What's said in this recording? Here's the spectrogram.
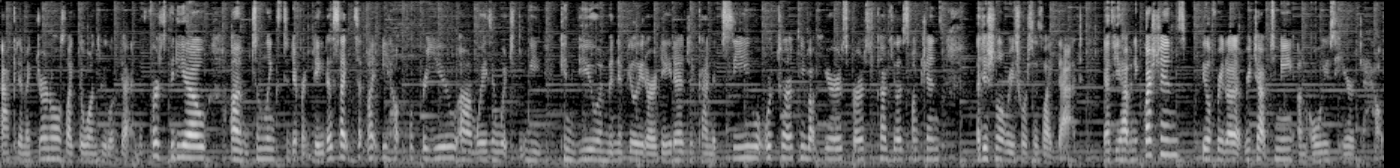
academic journals like the ones we looked at in the first video, um, some links to different data sites that might be helpful for you, um, ways in which we can view and manipulate our data to kind of see what we're talking about here as far as calculus functions, additional resources like that. If you have any questions, feel free to reach out to me. I'm always here to help.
